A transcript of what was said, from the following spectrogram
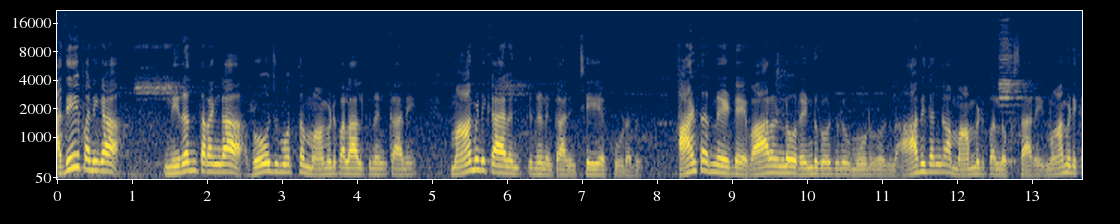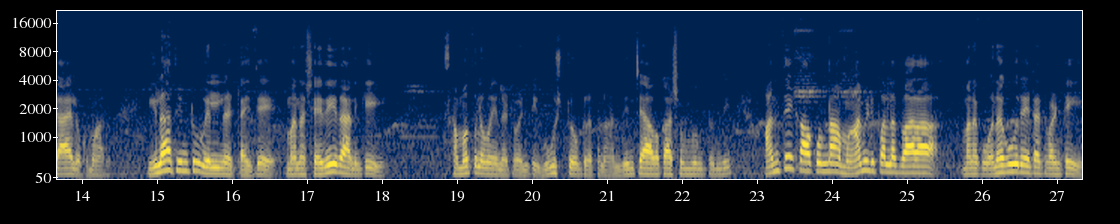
అదే పనిగా నిరంతరంగా రోజు మొత్తం మామిడి ఫలాలు తినడం కానీ మామిడికాయలను తినడం కానీ చేయకూడదు. ఆల్టర్నేట్ డే వారంలో రెండు రోజులు మూడు రోజులు ఆ విధంగా మామిడి పళ్ళు ఒకసారి మామిడికాయలు ఒక మారు. ఇలా తింటూ వెళ్ళినట్లయితే మన శరీరానికి సమతులమైనటువంటి ఉష్ణోగ్రతను అందించే అవకాశం ఉంటుంది. అంతేకాకుండా మామిడి పళ్ళ ద్వారా మనకు ఒనగూరేటటువంటి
